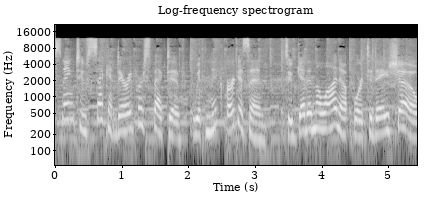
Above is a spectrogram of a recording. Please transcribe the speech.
Listening to Secondary Perspective with Nick Ferguson. To get in the lineup for today's show,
